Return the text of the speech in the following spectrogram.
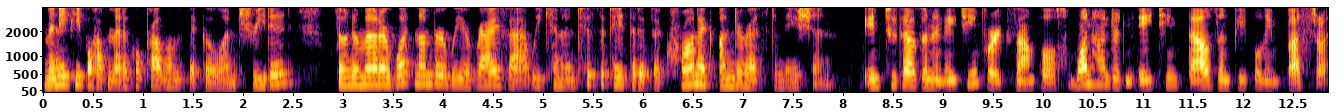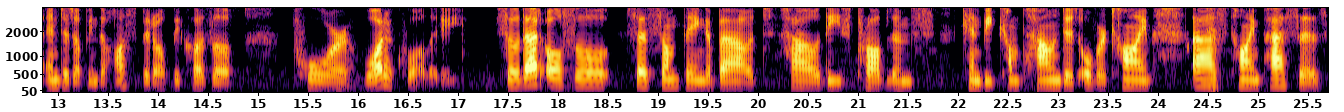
Many people have medical problems that go untreated. So, no matter what number we arrive at, we can anticipate that it's a chronic underestimation. In 2018, for example, 118,000 people in Basra ended up in the hospital because of poor water quality. So, that also says something about how these problems can be compounded over time. As time passes,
